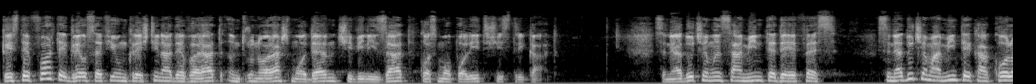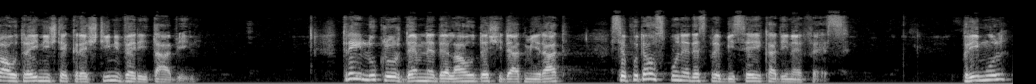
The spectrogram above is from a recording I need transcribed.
că este foarte greu să fii un creștin adevărat într-un oraș modern, civilizat, cosmopolit și stricat. Să ne aducem însă aminte de Efes, să ne aducem aminte că acolo au trăit niște creștini veritabili. Trei lucruri demne de laudă și de admirat se puteau spune despre biserica din Efes. Primul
